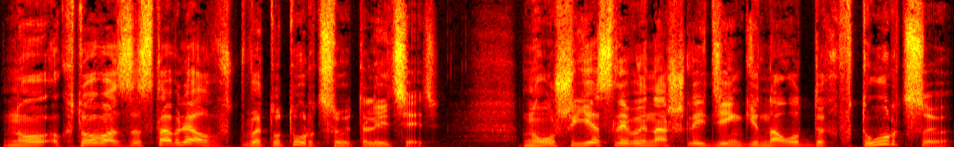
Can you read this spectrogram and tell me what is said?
но кто вас заставлял в, в эту Турцию-то лететь? Но уж если вы нашли деньги на отдых в Турцию,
